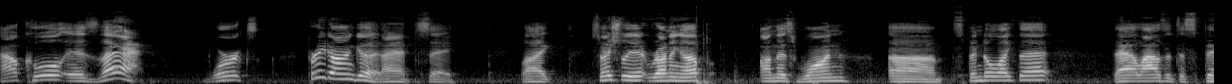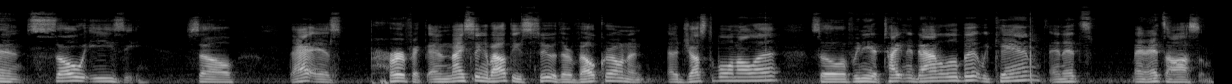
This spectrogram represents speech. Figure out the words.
How cool is that? Works pretty darn good, I have to say. Like, especially it running up on this one um, spindle like that, that allows it to spin so easy. So that is perfect. And nice thing about these too, they're Velcro and adjustable and all that. So if we need to tighten it down a little bit, we can. And it's, man, it's awesome.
